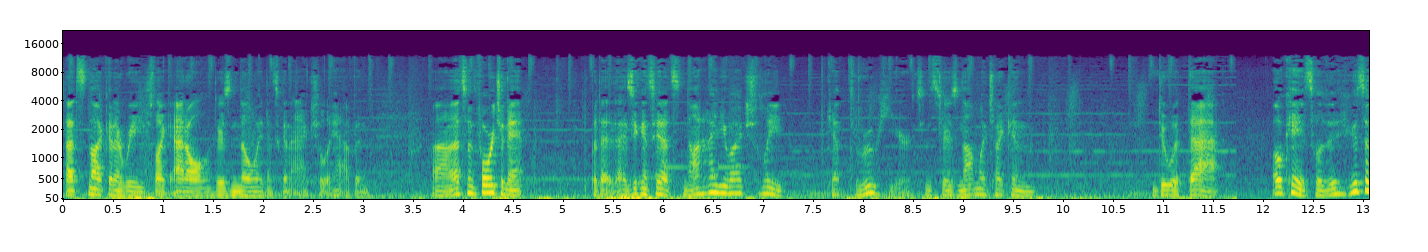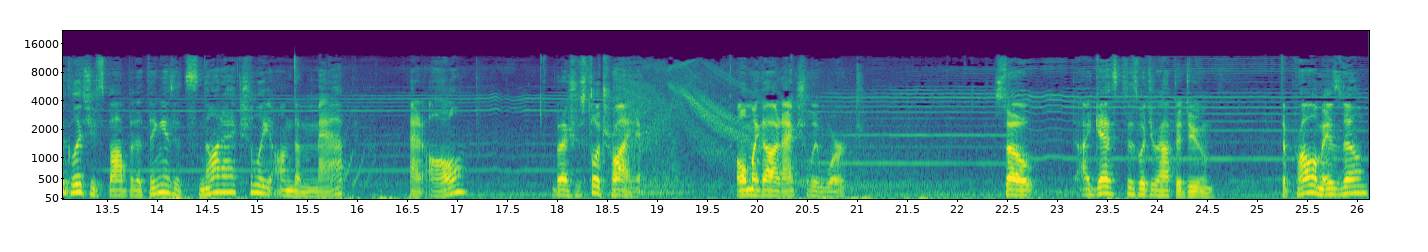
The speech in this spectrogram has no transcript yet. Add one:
that's not going to reach, like, at all. There's no way that's going to actually happen. Uh, that's unfortunate, but as you can see, that's not how you actually get through here, since there's not much I can do with that. Okay, so here's a glitchy spot, but the thing is, it's not actually on the map at all. But I should still try it. Oh my god, it actually worked. So, I guess this is what you have to do. The problem is though,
